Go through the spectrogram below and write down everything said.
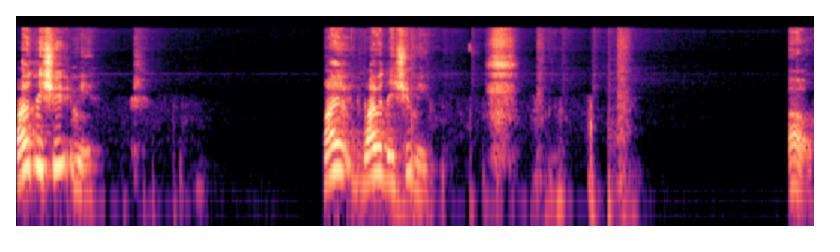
Why would they shoot me? Why? Why would they shoot me? Oh.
